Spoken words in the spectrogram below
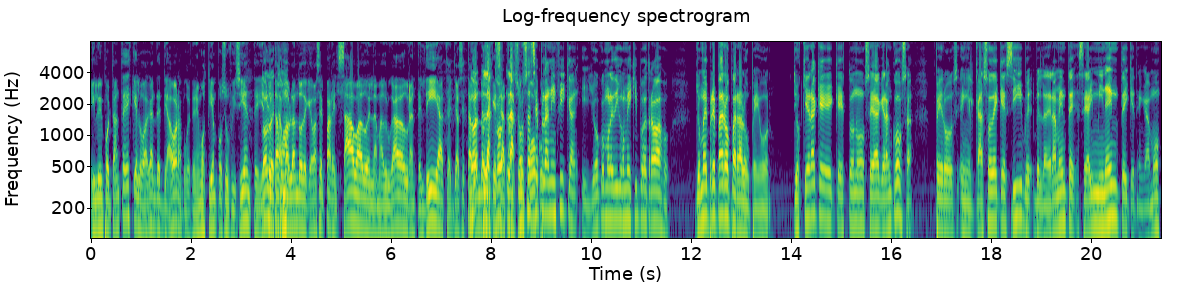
Y lo importante es que lo hagan desde ahora, porque tenemos tiempo suficiente. Y esto estamos, hablando de que va a ser para el sábado, en la madrugada, durante el día. Ya se está hablando de que se Las cosas se planifican y yo, como le digo a mi equipo de trabajo, yo me preparo para lo peor. Dios quiera que, que esto no sea gran cosa, pero en el caso de que sí verdaderamente sea inminente y que tengamos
